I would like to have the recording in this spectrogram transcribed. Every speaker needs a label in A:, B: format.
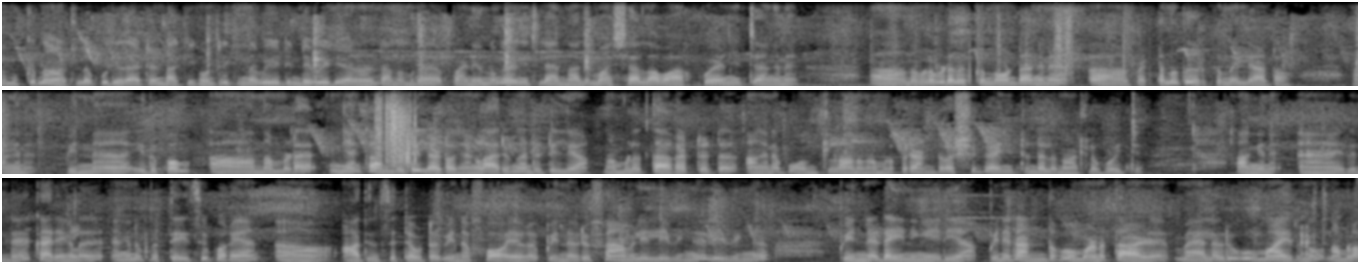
A: നമുക്ക് നാട്ടിൽ പുതിയതായിട്ട് ഉണ്ടാക്കിക്കൊണ്ടിരിക്കുന്ന വീടിന്റെ വീഡിയോ ആണ് കേട്ടോ. നമ്മുടെ പണിയൊന്നും കഴിഞ്ഞിട്ടില്ല. എന്നാലും മാഷാല്ല വാർപ്പ് കഴിഞ്ഞിട്ട് അങ്ങനെ നമ്മളിവിടെ നിൽക്കുന്നതുകൊണ്ട് അങ്ങനെ പെട്ടെന്ന് തീർക്കുന്നില്ല കേട്ടോ. അങ്ങനെ. പിന്നെ ഇതിപ്പം നമ്മുടെ ഞാൻ കണ്ടിട്ടില്ല കേട്ടോ. ഞങ്ങൾ ആരും കണ്ടിട്ടില്ല. നമ്മൾ തകട്ടിട്ട് അങ്ങനെ പോന്നിട്ടുള്ളതാണ്. നമ്മളിപ്പോൾ രണ്ട് വർഷം കഴിഞ്ഞിട്ടുണ്ടല്ലോ നാട്ടിൽ പോയിട്ട്. അങ്ങനെ ഇതിന്റെ കാര്യങ്ങൾ അങ്ങനെ പ്രത്യേകിച്ച് പറയാൻ ആദ്യം സിറ്റ് ഔട്ട് പിന്നെ ഫോയർ പിന്നെ ഒരു ഫാമിലി ലിവിങ് ലിവിങ് പിന്നെ ഡൈനിങ് ഏരിയ പിന്നെ രണ്ട് റൂമാണ്. താഴെ മേലെ ഒരു റൂമായിരുന്നു. നമ്മൾ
